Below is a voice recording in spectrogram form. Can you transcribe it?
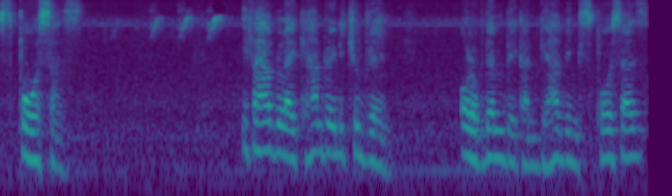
sponsors. If I have like 100 children, all of them they can be having sponsors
